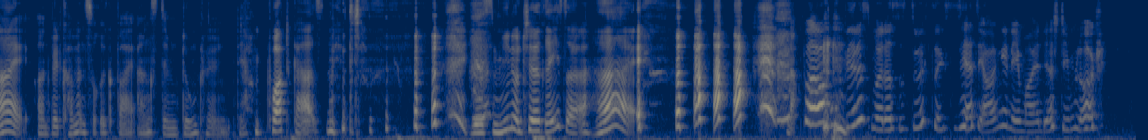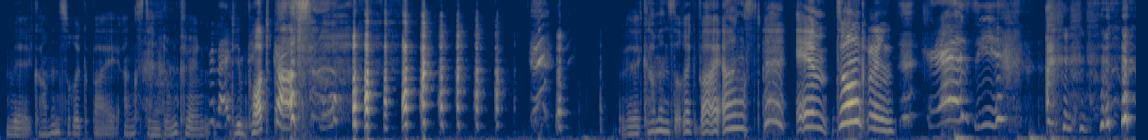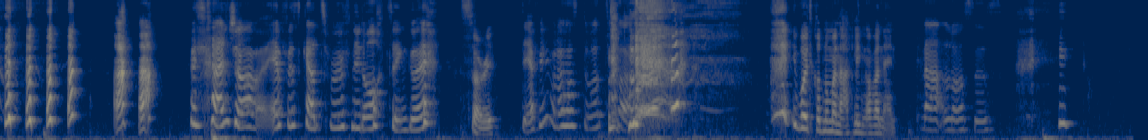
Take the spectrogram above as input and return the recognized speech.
Hi und willkommen zurück bei Angst im Dunkeln, der Podcast mit Jasmin und Theresa. Hi. Boah, probier das mal, dass du es durchziehst. Das hört sich angenehm an, der Stimmlage. Willkommen zurück bei Angst im Dunkeln, Vielleicht dem Podcast. Willkommen zurück bei Angst im Dunkeln. Crazy! Ich kann schon FSK 12, nicht 18, gell? Sorry. Darf ich oder hast du was zu sagen? Ich wollte gerade nochmal nachlegen, aber nein. Na, lass es.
